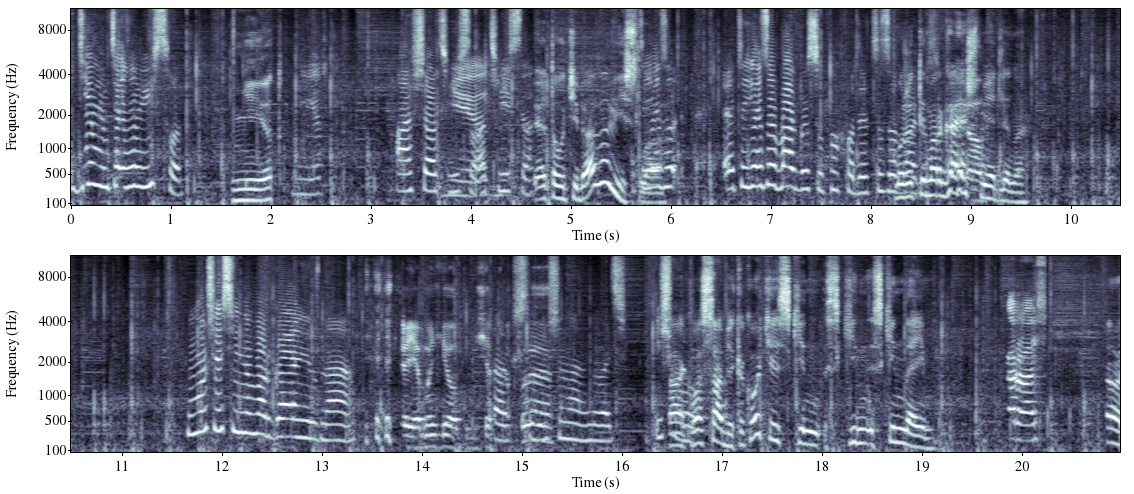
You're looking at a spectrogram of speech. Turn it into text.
Дим, у тебя зависло. Нет. Нет. А, все, отвисло, Нет, отвисло. Это у тебя Это я, зависло? за... это я забагался, походу, это забагался. Может, ты моргаешь Да. медленно? Ну, может, я сильно моргаю, не знаю. Я 50 Так, все, начинаем, давайте. Ищем Так. Васаби, какой у тебя скин, скин, скин нейм? Карась. А,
